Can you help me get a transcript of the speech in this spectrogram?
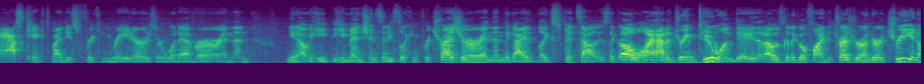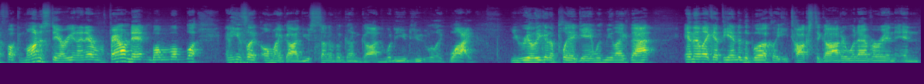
ass kicked by these freaking raiders or whatever, and then you know, he he mentions that he's looking for treasure, and then the guy like spits out, is like, "Oh, well, I had a dream too one day that I was gonna go find a treasure under a tree in a fucking monastery, and I never found it, and blah blah blah blah." And he's like, "Oh my god, you son of a gun, God, what do you do? Like, why? You really gonna play a game with me like that?" And then like at the end of the book, like he talks to God or whatever, and and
